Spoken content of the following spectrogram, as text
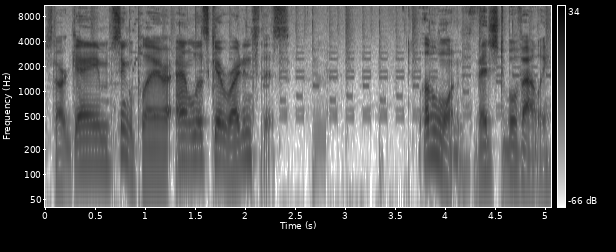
Start game, single player, and let's get right into this. Level 1, Vegetable Valley.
